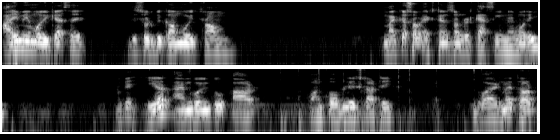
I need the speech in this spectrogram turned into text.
I memory cache. This should be come with from Microsoft extension caching memory okay here i am going to add one public static void method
